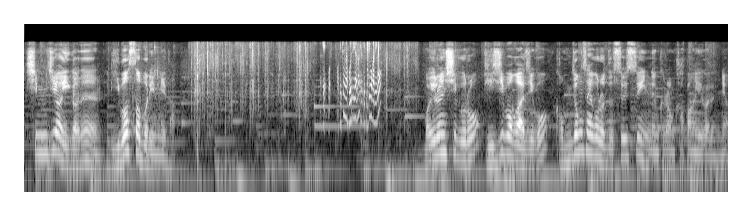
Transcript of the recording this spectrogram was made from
심지어 이거는 리버서블입니다 뭐 이런 식으로 뒤집어 가지고 검정색으로도 쓸 수 있는 그런 가방이거든요.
